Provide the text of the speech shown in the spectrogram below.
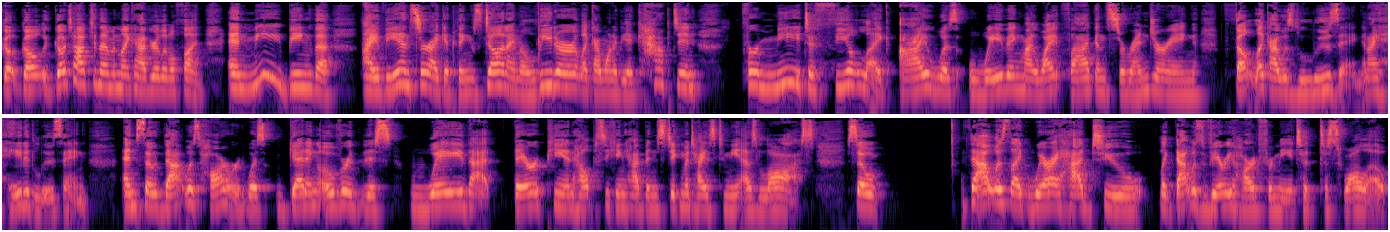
go go go talk to them and like have your little fun. And me being the i have the answer i get things done i'm a leader like i want to be a captain for me to feel like I was waving my white flag and surrendering felt like I was losing and I hated losing. And so that was hard was getting over this way that therapy and help seeking had been stigmatized to me as loss. So that was like where I had to like that was very hard for me to to swallow.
